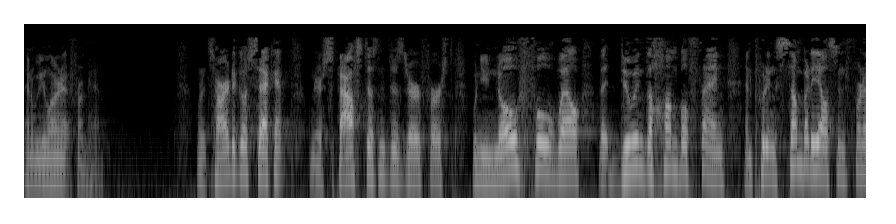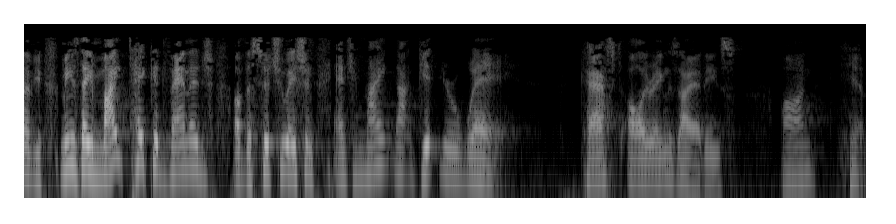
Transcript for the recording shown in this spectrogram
and we learn it from him. When it's hard to go second, when your spouse doesn't deserve first, when you know full well that doing the humble thing and putting somebody else in front of you means they might take advantage of the situation and you might not get your way, cast all your anxieties on Him.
